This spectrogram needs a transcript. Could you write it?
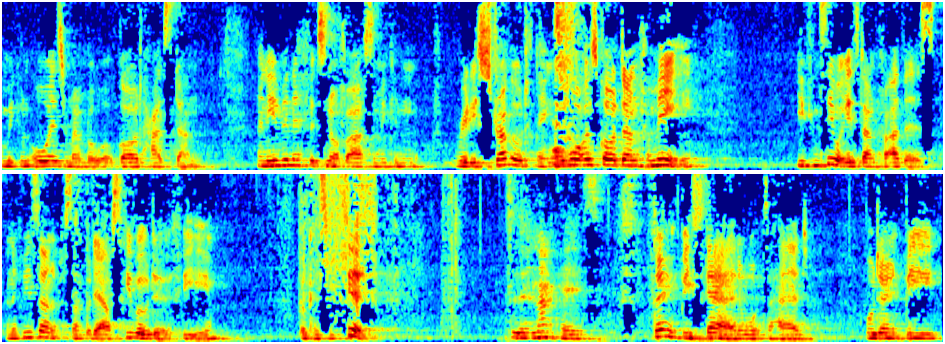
And we can always remember what God has done. And even if it's not for us and we can really struggle to think, well, what has God done for me? You can see what He's done for others. And if He's done it for somebody else, He will do it for you because He's good. So in that case, don't be scared of what's ahead or don't be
